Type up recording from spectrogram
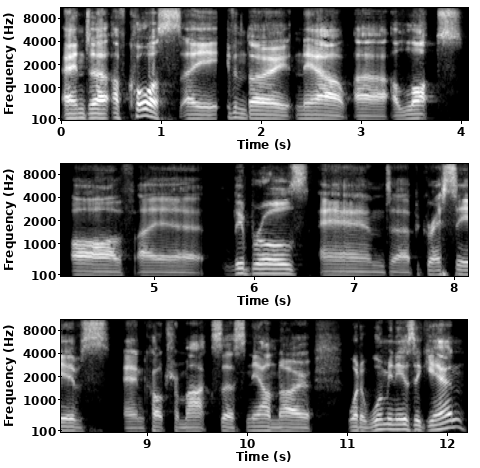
And uh, of course, uh, even though now uh, a lot of uh, liberals and uh, progressives and cultural Marxists now know what a woman is again,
